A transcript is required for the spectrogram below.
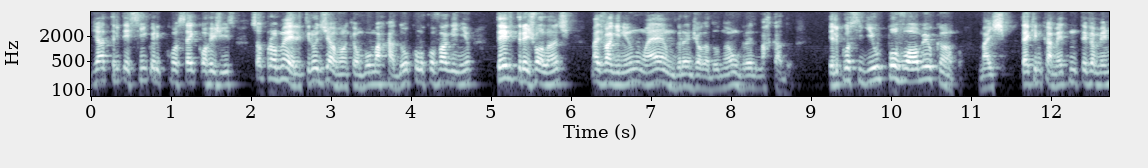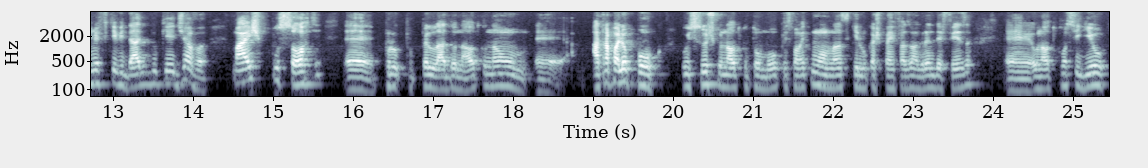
já 35 ele consegue corrigir isso. Só que o problema é ele tirou de Javan, que é um bom marcador, colocou Vagninho, teve três volantes mas Wagner não é um grande jogador, não é um grande marcador. Ele conseguiu povoar o meio-campo, mas tecnicamente não teve a mesma efetividade do que Djavan. Mas, por sorte, é, pro, pro, pelo lado do Náutico, não é, atrapalhou pouco os sustos que o Náutico tomou, principalmente num lance que Lucas Perry faz uma grande defesa. É, o Náutico conseguiu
